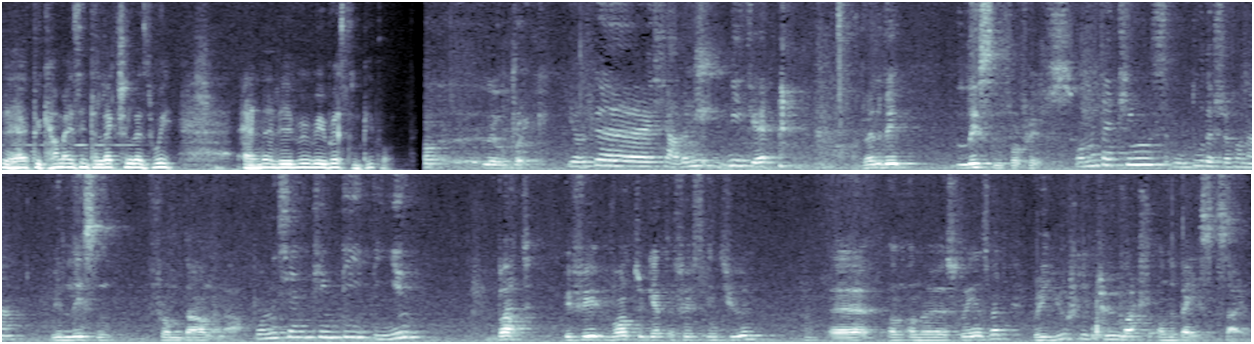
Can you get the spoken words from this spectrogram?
They have become as intellectual as we, and uh, they will be Western people. little trick. 有一个小的秘秘诀， When we listen for fifths, 我们在听五度的时候呢， we listen from down and up. 我们先听低底音， But if we want to get a fifth in tune uh, on, on a string instrument, we're usually too much on the bass side.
